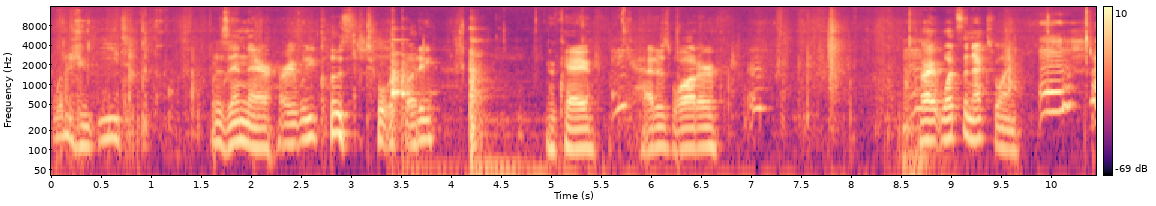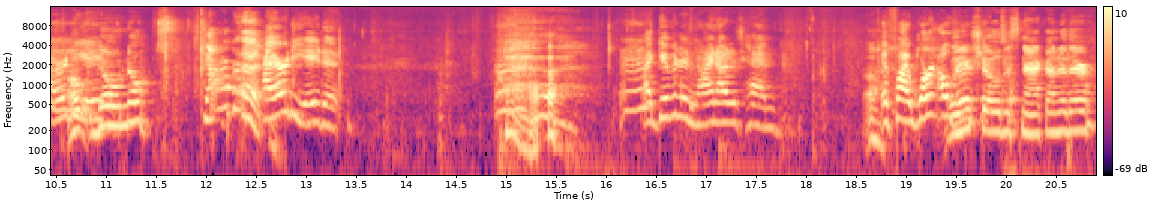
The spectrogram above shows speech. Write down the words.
What did you eat? What is in there? All right, will you close the door, buddy? Okay. Had his water. All right, what's the next one? Mm, I already Oh ate no, no! Stop it! I already ate it. I give it a nine out of ten. If I weren't Will you allergic, show to, the snack under there?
